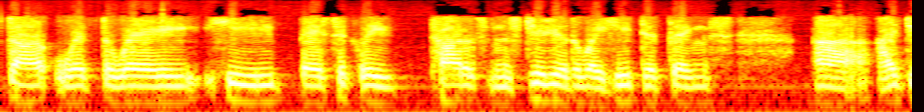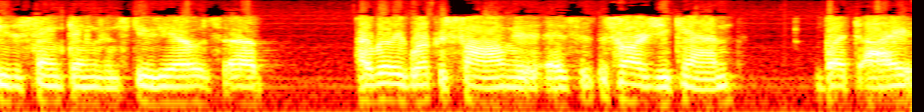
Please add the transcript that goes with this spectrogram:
start with the way he basically taught us in the studio, the way he did things. Uh, I do the same things in studios. Uh, I really work a song as as hard as you can, but I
